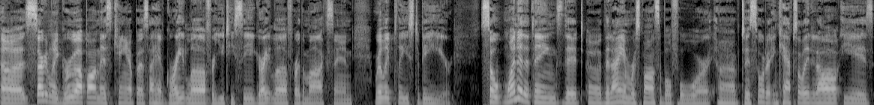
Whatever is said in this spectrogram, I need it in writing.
uh, certainly grew up on this campus. I have great love for UTC, great love for the Mocs, and really pleased to be here. So one of the things that uh, that I am responsible for uh, to sort of encapsulate it all is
